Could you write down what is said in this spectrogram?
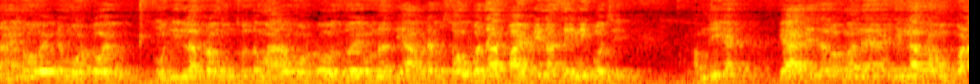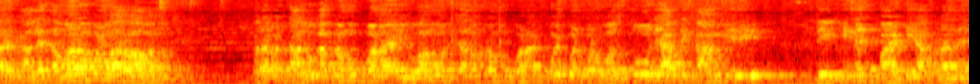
નાનો હોય કે મોટો હોય, હું જિલ્લા પ્રમુખ છું તો મારો મોટો હોદ્દો એવું નથી. આપણે સૌ બધા પાર્ટીના સૈનિકો છે. સમજી ગયા? કે આજે ચલો મને જિલ્લા પ્રમુખ બનાવે કાલે તમારો પણ વારો આવવાનો છે. બરાબર? તાલુકા પ્રમુખ ભણાય યુવા મોરચાનો પ્રમુખ ભણાય કોઈ પણ. પણ વસ્તુઓ જે આપણી કામગીરી દેખીને જ પાર્ટી આપણાને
